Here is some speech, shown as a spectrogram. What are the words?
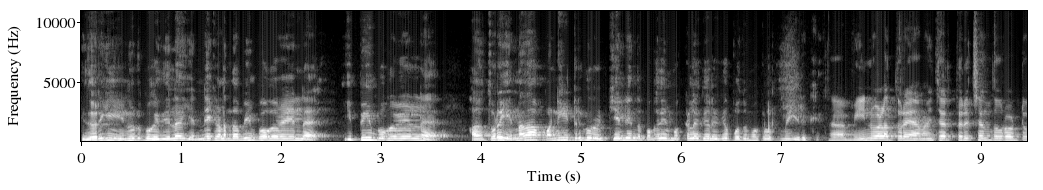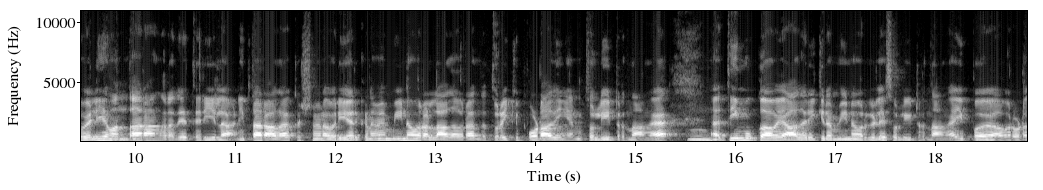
இது வரைக்கும் எண்ணூர் பகுதியில எண்ணெய் கலந்தப்பையும் போகவே இல்லை இப்பயும் போகவே இல்லை. அந்த துறை என்னதான் பண்ணிட்டு இருக்கு ஒரு கேள்வி அந்த பகுதி மக்களுக்கு இருக்கு பொதுமக்களுக்குமே இருக்கு. மீன்வளத்துறை அமைச்சர் திருச்செந்தூர் விட்டு வெளியே வந்தாராங்கிறதே தெரியல. அனிதா ராதாகிருஷ்ணன் அவர் ஏற்கனவே மீனவர் அல்லாதவரை அந்த துறைக்கு போடாதீங்கன்னு சொல்லிட்டு இருந்தாங்க. திமுகவை ஆதரிக்கிற மீனவர்களே சொல்லிட்டு இருந்தாங்க. இப்போ அவரோட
